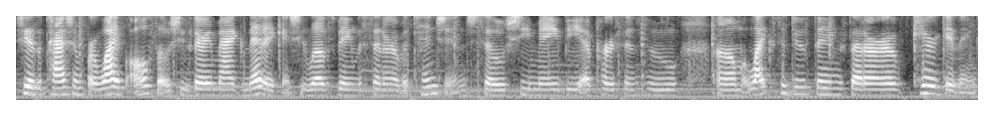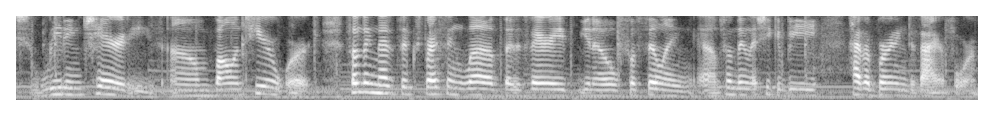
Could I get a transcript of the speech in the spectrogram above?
She has a passion for life also. She's very magnetic and she loves being the center of attention. So she may be a person who um, likes to do things that are caregiving, leading charities, um, volunteer work, something that's expressing love but is very, you know, fulfilling, um, something that she could be, have a burning desire for.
